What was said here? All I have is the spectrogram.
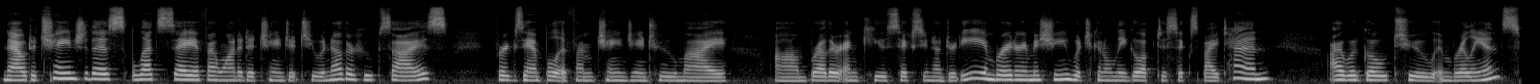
Now to change this, let's say if I wanted to change it to another hoop size, for example, if I'm changing to my um, Brother NQ 1600E embroidery machine, which can only go up to 6 by 10 I would go to Embrilliance,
